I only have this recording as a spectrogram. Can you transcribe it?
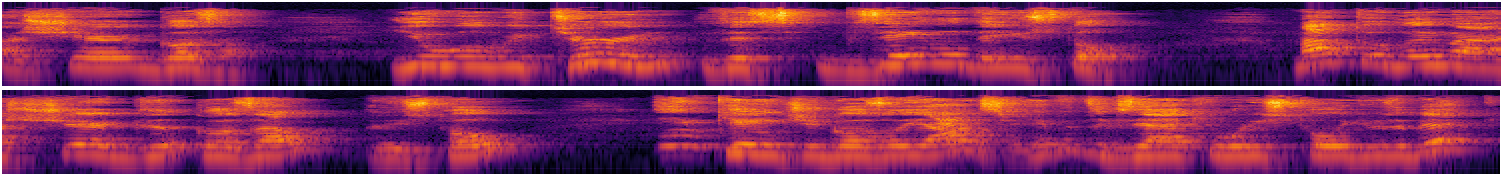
asher goza. You will return this gzela that you stole. Mato lema asher goza that he stole. Im kein she goza If it's exactly what he stole, he gives it back.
